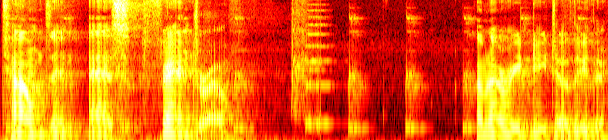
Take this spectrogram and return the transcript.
Townsend as Fandro. I'm not reading details either.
